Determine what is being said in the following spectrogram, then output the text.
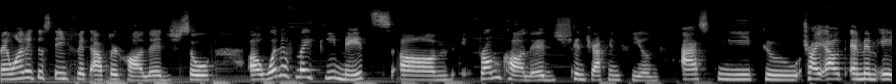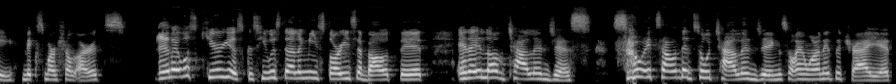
I wanted to stay fit after college. So, uh, one of my teammates um, from college in track and field asked me to try out MMA, mixed martial arts. And I was curious because he was telling me stories about it, and I love challenges. So it sounded so challenging, so I wanted to try it.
